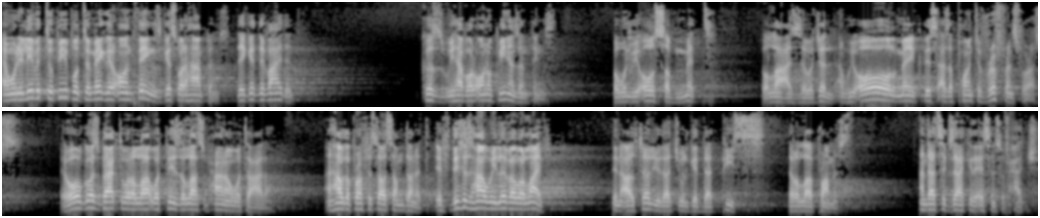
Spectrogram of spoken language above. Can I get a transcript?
And when you leave it to people to make their own things, guess what happens? They get divided. Because we have our own opinions on things. But when we all submit to Allah Azza wa Jal, and we all make this as a point of reference for us, it all goes back to what Allah, what pleased Allah subhanahu wa ta'ala. And how the Prophet ﷺ done it. If this is how we live our life, then I'll tell you that you will get that peace that Allah promised. And that's exactly the essence of Hajj.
